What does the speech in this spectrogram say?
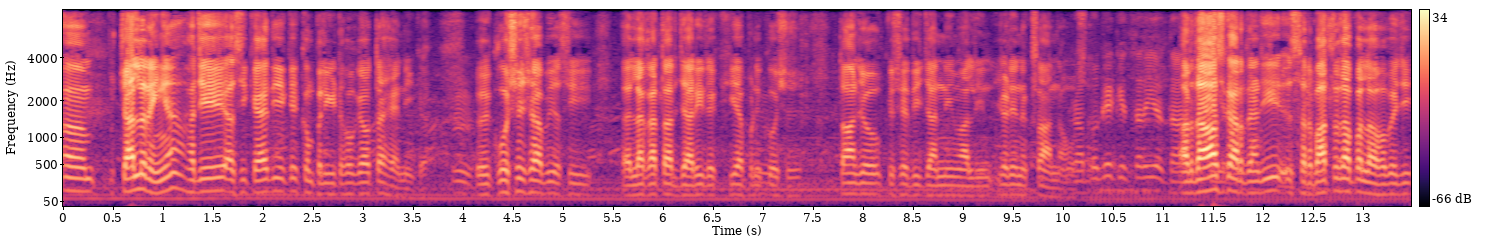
ਅਮ, ਚੱਲ ਰਹੀਆਂ। ਹਜੇ ਅਸੀਂ ਕਹਿ ਦਈਏ ਕਿ ਕੰਪਲੀਟ ਹੋ ਗਿਆ ਉਹ ਤਾਂ ਹੈ ਨਹੀਂਗਾ ਕੋਸ਼ਿਸ਼ ਆ ਵੀ ਅਸੀਂ ਅ, ਲਗਾਤਾਰ ਜਾਰੀ ਰੱਖੀਏ ਆਪਣੀ ਕੋਸ਼ਿਸ਼ ਤਾਂ ਜੋ ਕਿਸੇ ਦੀ ਜਾਨੀ ਮਾਲੀ ਜਿਹੜੇ ਨੁਕਸਾਨ ਨਾ ਹੋ ਰੱਬ ਅੱਗੇ ਕਿਸ ਤਰ੍ਹਾਂ ਦੀ ਅਰਦਾਸ ਅਰਦਾਸ ਕਰਦੇ ਹਾਂ ਜੀ ਸਰਬੱਤ ਦਾ ਭਲਾ ਹੋਵੇ ਜੀ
